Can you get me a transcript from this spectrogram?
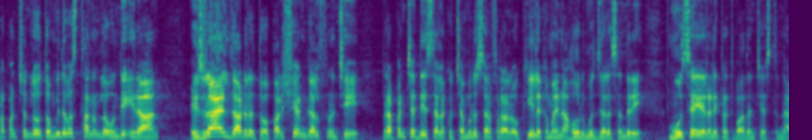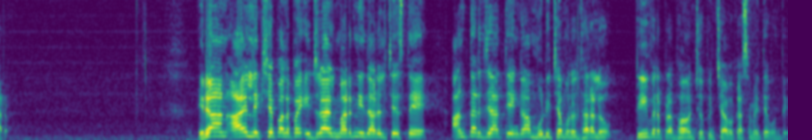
ప్రపంచంలో తొమ్మిదవ స్థానంలో ఉంది ఇరాన్. ఇజ్రాయెల్ దాడులతో పర్షియన్ గల్ఫ్ నుంచి ప్రపంచ దేశాలకు చమురు సరఫరాలో కీలకమైన హోర్ముజ్ జలసంధిని మూసేయాలని ప్రతిపాదన చేస్తున్నారు. ఇరాన్ ఆయిల్ నిక్షేపాలపై ఇజ్రాయెల్ మరిన్ని దాడులు చేస్తే అంతర్జాతీయంగా ముడి చమురు ధరలు తీవ్ర ప్రభావం చూపించే అవకాశం అయితే ఉంది.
